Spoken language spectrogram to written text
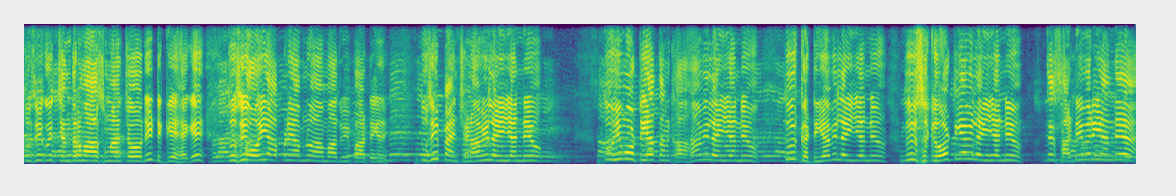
ਤੁਸੀਂ ਕੋਈ ਚੰਦਰਮਾ ਆਸਮਾਨ ਚੋਂ ਨਹੀਂ ਡਿੱਗੇ ਹੈਗੇ। ਤੁਸੀਂ ਉਹੀ ਆਪਣੇ ਆਪ ਨੂੰ ਆਮ ਆਦਮੀ ਪਾਰਟੀ ਤੁਸੀਂ ਪੈਨਸ਼ਨਾਂ ਵੀ ਲਈ ਜਾਂਦੇ ਹੋ। ਤੁਸੀਂ ਮੋਟੀਆਂ ਤਨਖਾਹਾਂ ਵੀ ਲਈ ਜਾਂਦੇ ਹੋ। ਤੁਸੀਂ ਗੱਡੀਆਂ ਵੀ ਲਈ ਜਾਂਦੇ ਹੋ। ਤੁਸੀਂ ਸਿਕਿਉਰਟੀਆਂ ਵੀ ਲਈ ਜਾਂਦੇ ਹੋ। ਤੇ ਸਾਡੇ ਵਾਰੀ ਆਂਦੇ ਆ।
